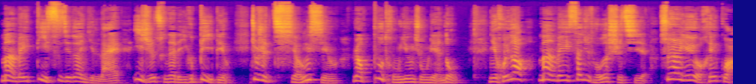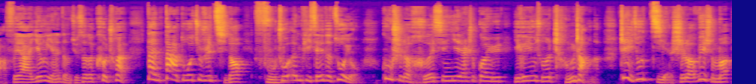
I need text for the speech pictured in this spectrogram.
漫威第四阶段以来一直存在的一个弊病，就是强行让不同英雄联动。你回到漫威三巨头的时期，虽然也有黑寡妇呀、鹰眼等角色的客串，但大多就是起到辅助 NPC 的作用。故事的核心依然是关于一个英雄的成长的，这也就解释了为什么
